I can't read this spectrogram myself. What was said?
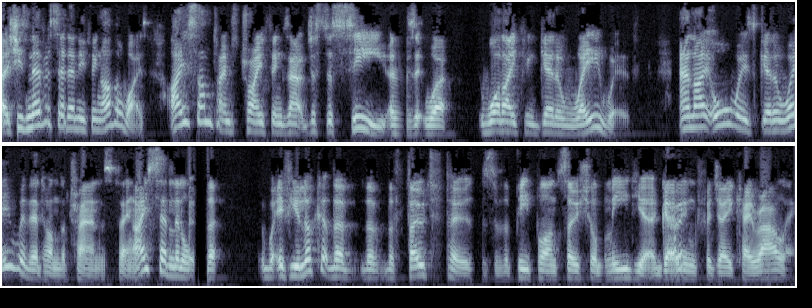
Uh, she's never said anything otherwise. I sometimes try things out just to see, as it were, what I can get away with. And I always get away with it on the trans thing. I said a little bit if you look at the, the, the photos of the people on social media going for J.K. Rowling,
